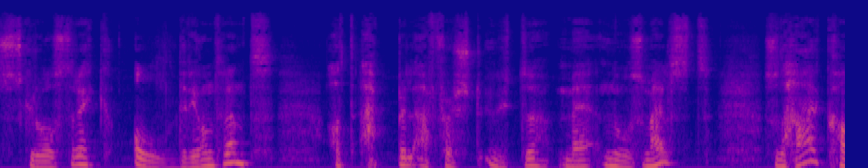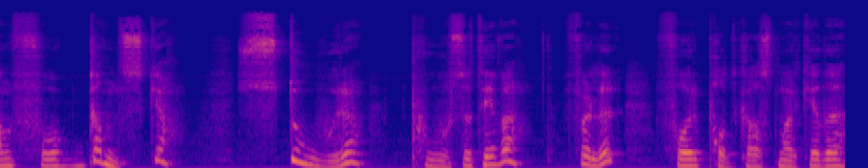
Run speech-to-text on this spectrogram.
skråstrek aldri omtrent, at Apple er først ute med noe som helst. Så det her kan få ganske store positive følger for podkastmarkedet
